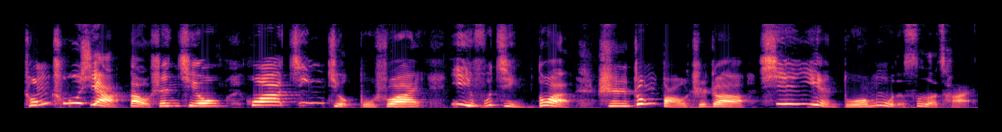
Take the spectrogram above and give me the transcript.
从初夏到深秋，花经久不衰，一幅锦缎始终保持着鲜艳夺目的色彩。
